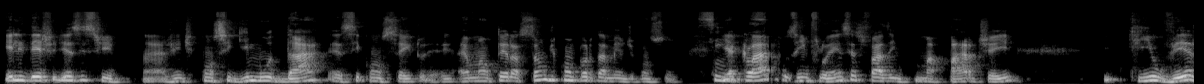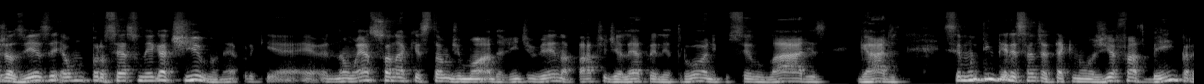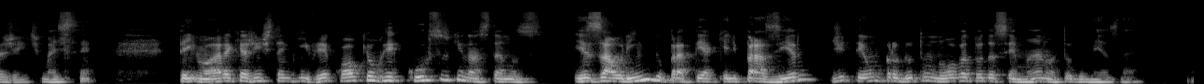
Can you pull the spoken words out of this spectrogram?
ele deixa de existir. Né? A gente conseguir mudar esse conceito é uma alteração de comportamento de consumo. Sim. E é claro que os influencers fazem uma parte aí que eu vejo às vezes é um processo negativo, né? Porque é, é, não é só na questão de moda, a gente vê na parte de eletroeletrônicos, celulares, gadgets. Isso é muito interessante, a tecnologia faz bem para a gente, mas tem hora que a gente tem que ver qual que é o recurso que nós estamos exaurindo para ter aquele prazer de ter um produto novo a toda semana, a todo mês, né?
